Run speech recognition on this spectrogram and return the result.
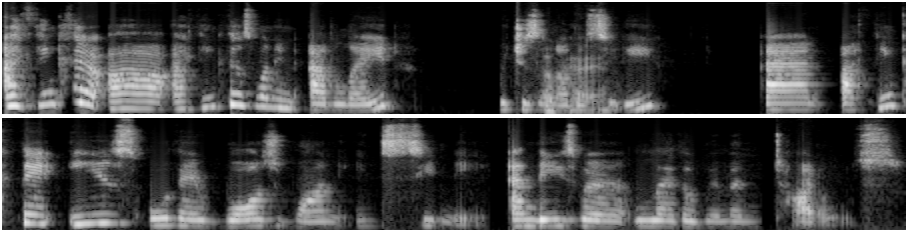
I think there are. I think there's one in Adelaide, which is another Okay. city. And I think there is or there was one in Sydney. And these were leather women titles.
